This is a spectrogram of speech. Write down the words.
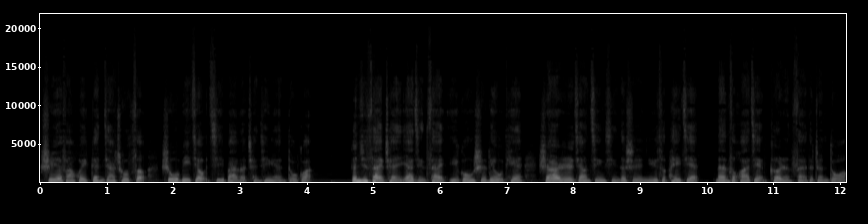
十月发挥更加出色，十五比九击败了陈清源夺冠。根据赛程，亚锦赛一共是六天，十二日将进行的是女子佩剑、男子花剑个人赛的争夺。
